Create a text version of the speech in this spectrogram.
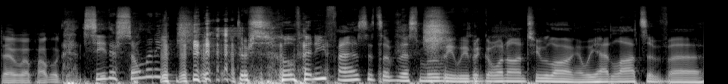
the Republicans. See, there's so many, there's so many facets of this movie. We've been going on too long, and we had lots of uh,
